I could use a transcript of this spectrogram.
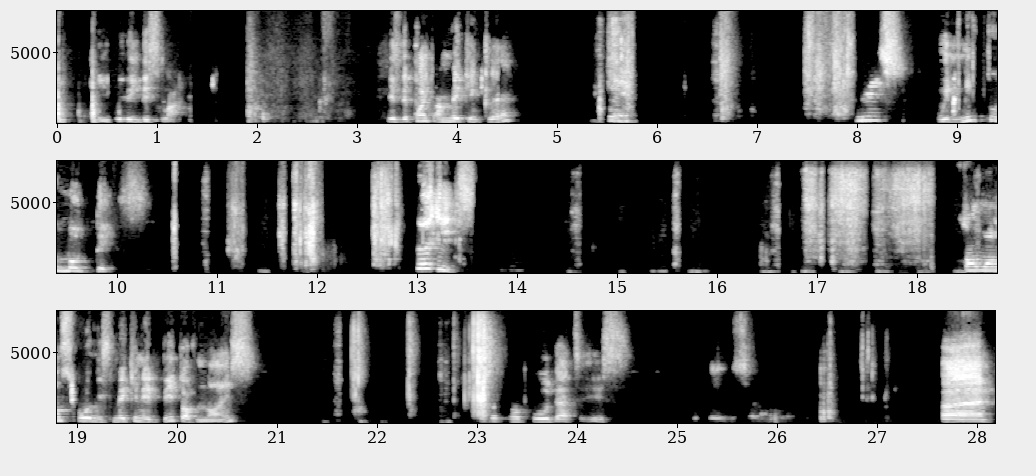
in living this life. Is the point I'm making clear? Yeah. Please, we need to know this. Say it. Someone's phone is making a bit of noise. I don't know who that is. Um,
